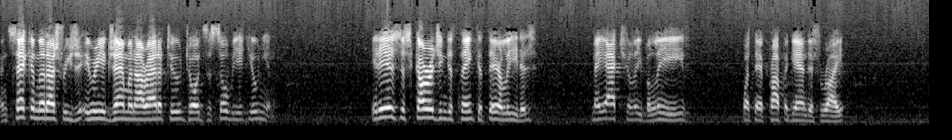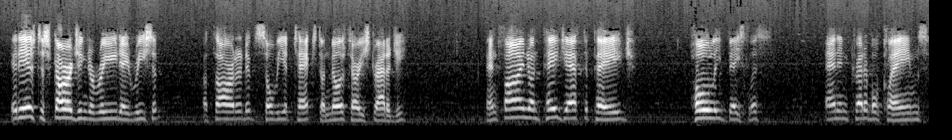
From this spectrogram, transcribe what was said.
And second, let us re examine our attitude towards the Soviet Union. It is discouraging to think that their leaders may actually believe what their propagandists write. It is discouraging to read a recent authoritative Soviet text on military strategy and find on page after page wholly baseless and incredible claims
